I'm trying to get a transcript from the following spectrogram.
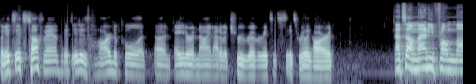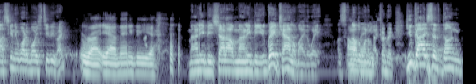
But it's it's tough, man. It it is hard to pull a, an eight or a nine out of a true river. It's it's it's really hard. That's uh, Manny from uh, Skinny Water Boys TV, right? Right? Yeah, Manny B. Yeah. Manny B. Shout out Manny B. Great channel, by the way. That's Oh, another man, one of my favorite. You guys have done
